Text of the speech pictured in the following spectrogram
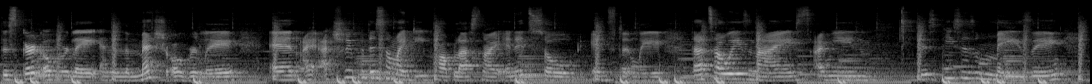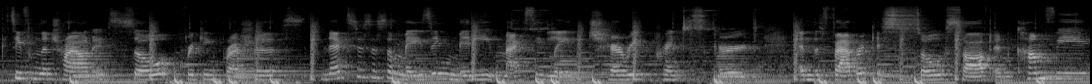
the skirt overlay and then the mesh overlay and I actually put this on my Depop last night and it sold instantly. That's always nice. I mean, this piece is amazing. You can see from the try on, it's so freaking precious. Next is this amazing midi maxi length cherry print skirt. and the fabric is so soft and comfy.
